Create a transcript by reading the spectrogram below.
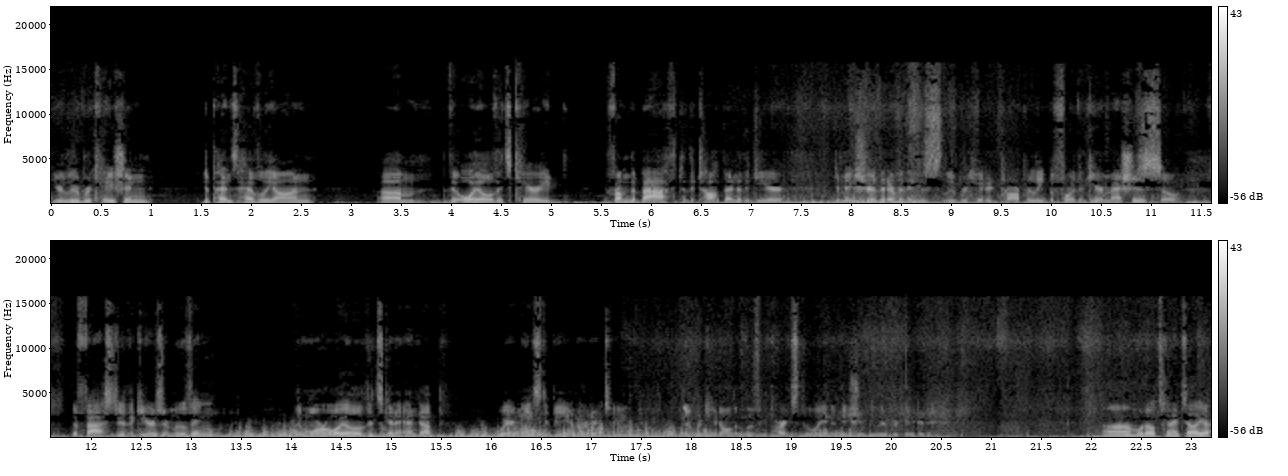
your lubrication depends heavily on um, the oil that's carried from the bath to the top end of the gear to make sure that everything's lubricated properly before the gear meshes. So the faster the gears are moving, the more oil that's going to end up where it needs to be in order to lubricate all the moving parts the way that they should be lubricated. Um, what else can I tell you?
